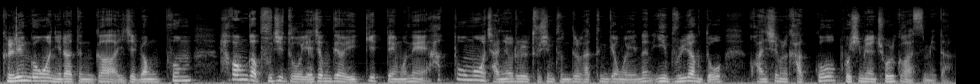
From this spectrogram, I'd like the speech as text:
근린공원이라든가 이제 명품 학원과 부지도 예정되어 있기 때문에 학부모 자녀를 두신 분들 같은 경우에는 이 물량도 관심을 갖고 보시면 좋을 것 같습니다.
